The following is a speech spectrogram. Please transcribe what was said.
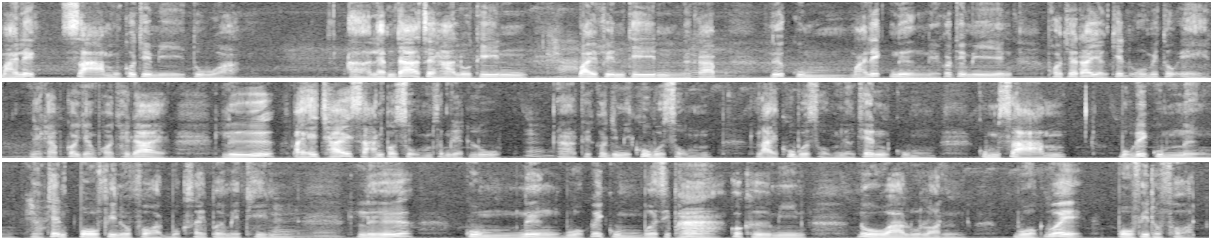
หมายเลข 3 ก็จะมีตัวแลมด้าไซฮาลูทินค่ะไบเฟนทินนะครับอืมหรือกลุ่มหมายเลขหนึ่งเนี่ยก็จะมีพอใช้ได้อย่างเช่นโอเมโทเอทนะครับก็ยังพอใช้ได้ หรือไปใช้สารผสมสำเร็จรูปอืมอ่าที่ก็จะมีคู่ผสมหลายคู่ผสม อย่างเช่นกลุ่มกลุ่ม 3 บวกด้วยกลุ่ม 1 อย่างเช่นโปรฟิโนฟอร์ดบวกไซเปอร์เมทินอืมหรือกลุ่ม 1 บวกด้วยกลุ่มเบอร์ 15 ก็คือมีโนวาลูรอนบวกด้วยโปรฟิโนฟอร์ดค่ะ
